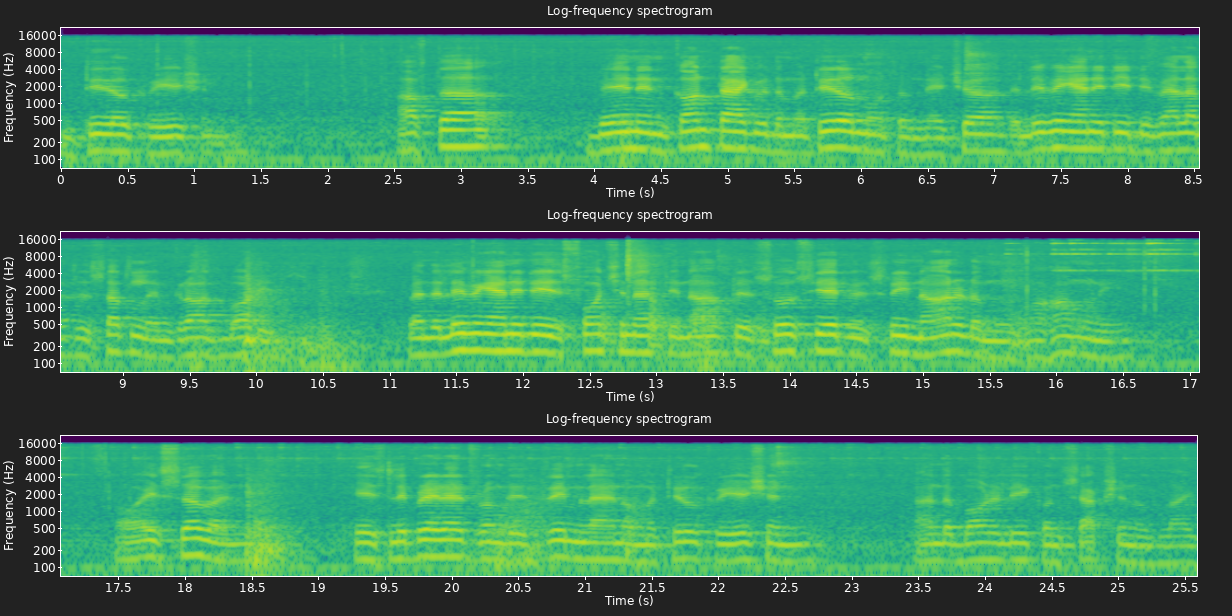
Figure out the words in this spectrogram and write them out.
material creation. After being in contact with the material modes of nature, the living entity develops the subtle and gross bodies. When the living entity is fortunate enough to associate with Sri Narada Mahamuni or his servant, is liberated from this dreamland of material creation and the bodily conception of life.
